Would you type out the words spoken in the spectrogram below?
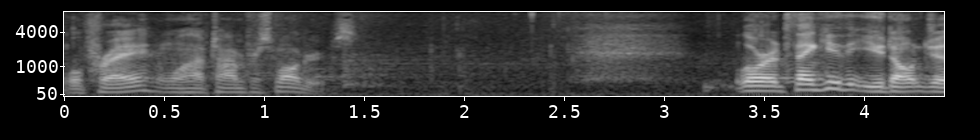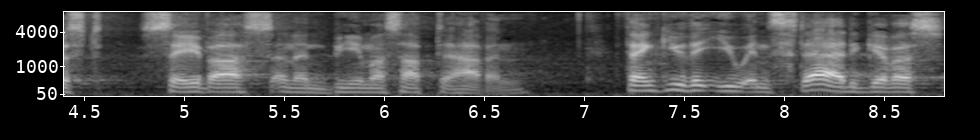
we'll pray, and we'll have time for small groups. Lord, thank you that you don't just save us and then beam us up to heaven. Thank you that you instead give us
